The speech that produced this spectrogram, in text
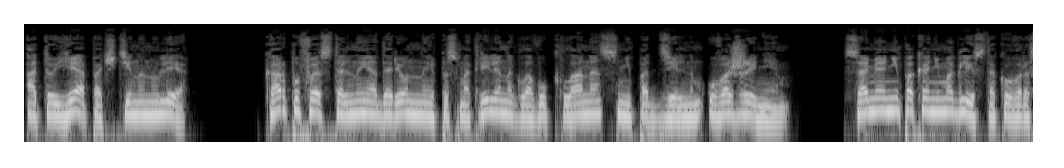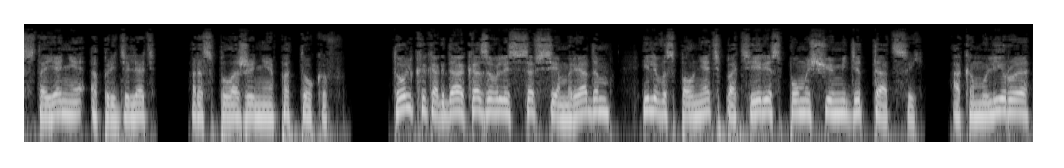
а то я почти на нуле». Карпов и остальные одаренные посмотрели на главу клана с неподдельным уважением. Сами они пока не могли с такого расстояния определять расположение потоков только когда оказывались совсем рядом или восполнять потери с помощью медитаций, аккумулируя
